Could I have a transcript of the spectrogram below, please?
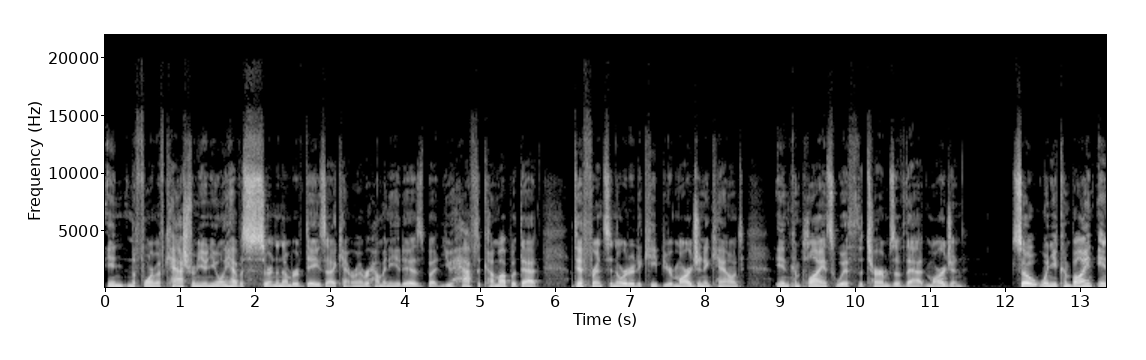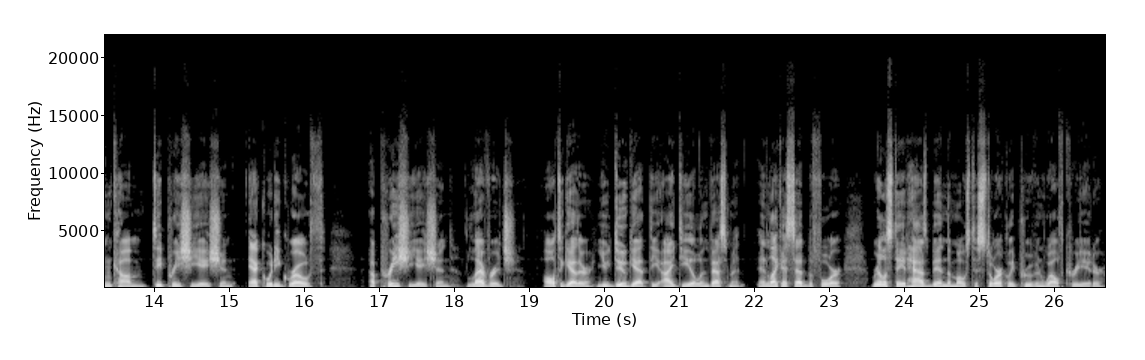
in the form of cash from you. And you only have a certain number of days. I can't remember how many it is, but you have to come up with that difference in order to keep your margin account in compliance with the terms of that margin. So when you combine income, depreciation, equity growth, appreciation, leverage, all together, you do get the ideal investment. And like I said before, real estate has been the most historically proven wealth creator.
